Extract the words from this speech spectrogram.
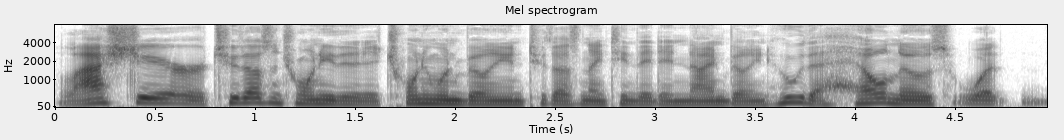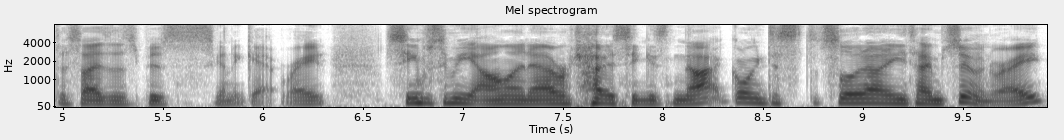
Last year or 2020, they did 21 billion. 2019, they did 9 billion. Who the hell knows what the size of this business is going to get, right? Seems to me online advertising is not going to slow down anytime soon, right?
